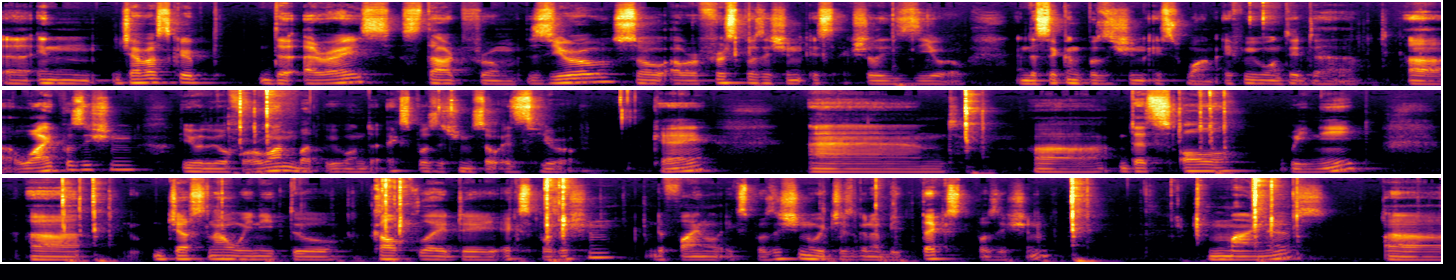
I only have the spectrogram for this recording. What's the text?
uh, in JavaScript, the arrays start from zero. So our first position is actually zero. And the second position is one. If we wanted the uh, position, you would go for one, but we want the X position, so it's zero. Okay. And uh, that's all we need. Uh, just now we need to calculate the x position, the final x position, which is going to be text position minus uh,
